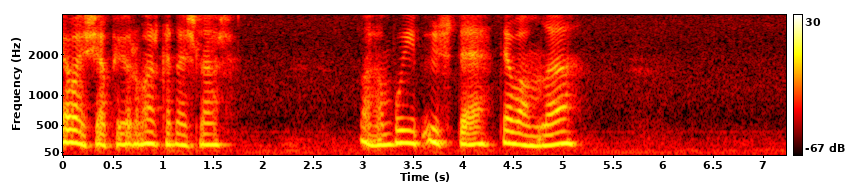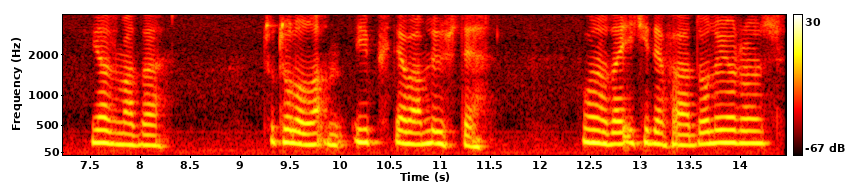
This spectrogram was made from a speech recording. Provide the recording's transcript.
Yavaş yapıyorum arkadaşlar. Bakın bu ip üstte devamlı yazmada tutul olan ip devamlı üstte. Bunu da iki defa doluyoruz.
